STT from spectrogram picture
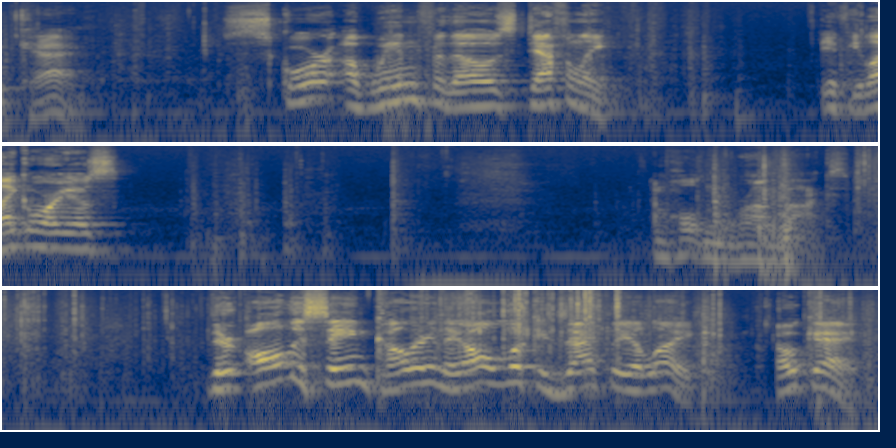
Okay. Score a win for those, definitely. If you like Oreos, I'm holding the wrong box. They're all the same color and they all look exactly alike. Okay.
